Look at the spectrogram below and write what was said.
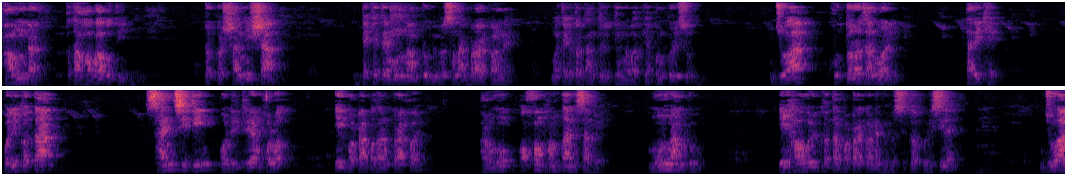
ফাউণ্ডাৰ তথা সভাপতি ডক্টৰ চান্নি শ্বাহ তেখেতে মোৰ নামটো বিবেচনা কৰাৰ কাৰণে মই তেখেতক আন্তৰিক ধন্যবাদ জ্ঞাপন কৰিছোঁ। যোৱা সোতৰ জানুৱাৰী তাৰিখে কলিকতা ছায়েন্স চিটি অডিটৰিয়াম হলত এই বঁটা প্ৰদান কৰা হয় আৰু মোক অসম সন্তান হিচাপে মোৰ নামটো এই সাহসিকতা বঁটাৰ কাৰণে বিবেচিত কৰিছিলে। যোৱা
